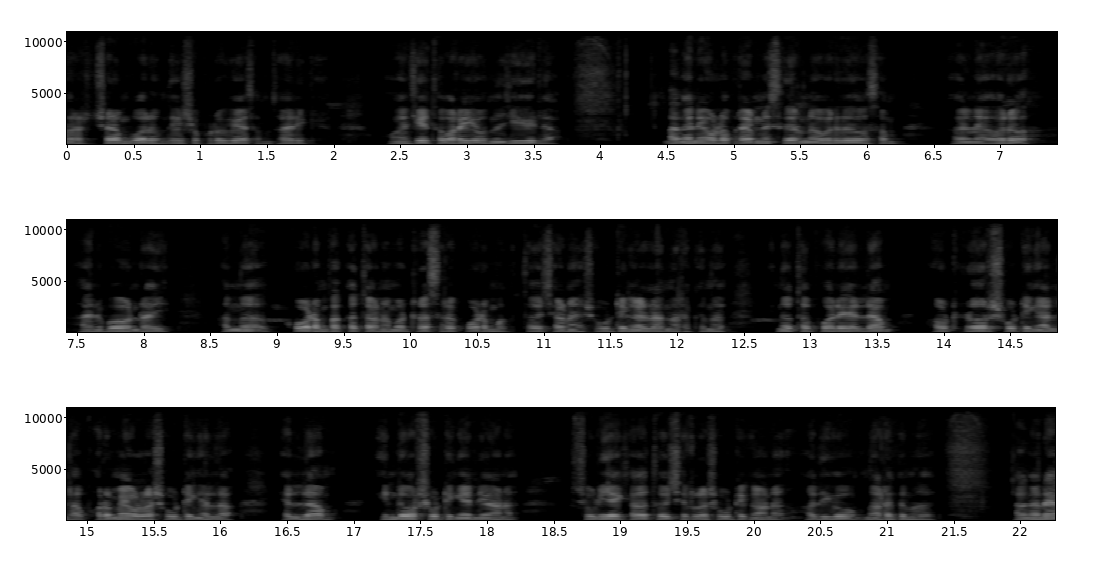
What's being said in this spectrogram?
ഒരക്ഷരം പോലും ദേഷ്യപ്പെടുകയോ സംസാരിക്കുകയോ ചീത്ത പറയുകയോ ഒന്നും ചെയ്യില്ല. അങ്ങനെയുള്ള പ്രേം നസീറിന് ഒരു ദിവസം പിന്നെ ഒരു അനുഭവം ഉണ്ടായി. അന്ന് കോടമ്പക്കത്താണ്. മദ്രാസിലെ കോടമ്പക്കത്ത് വെച്ചാണ് ഷൂട്ടിംഗ് എല്ലാം നടക്കുന്നത്. ഇന്നത്തെ പോലെ എല്ലാം ഔട്ട്ഡോർ ഷൂട്ടിംഗ് അല്ല പുറമേ ഉള്ള ഷൂട്ടിംഗ് അല്ല. എല്ലാം ഇൻഡോർ ഷൂട്ടിംഗ് തന്നെയാണ്. സ്റ്റുഡിയോയ്ക്കകത്ത് വെച്ചിട്ടുള്ള ഷൂട്ടിംഗാണ് അധികവും നടക്കുന്നത്. അങ്ങനെ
